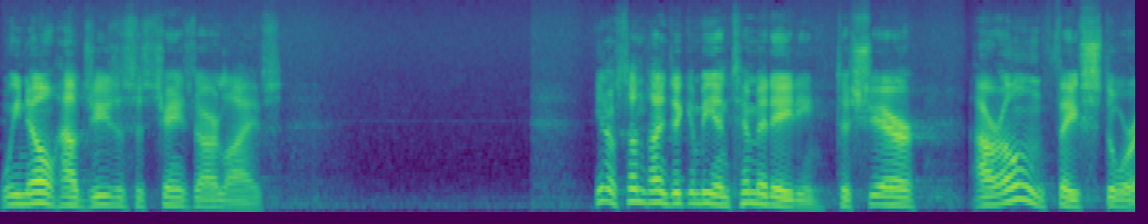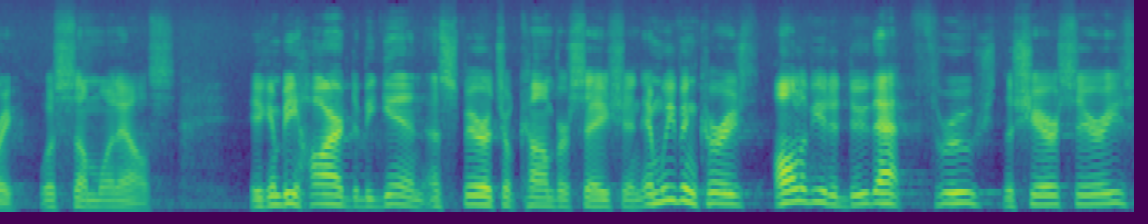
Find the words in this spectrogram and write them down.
We know how Jesus has changed our lives. You know, sometimes it can be intimidating to share our own faith story with someone else. It can be hard to begin a spiritual conversation. And we've encouraged all of you to do that through the Share series.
